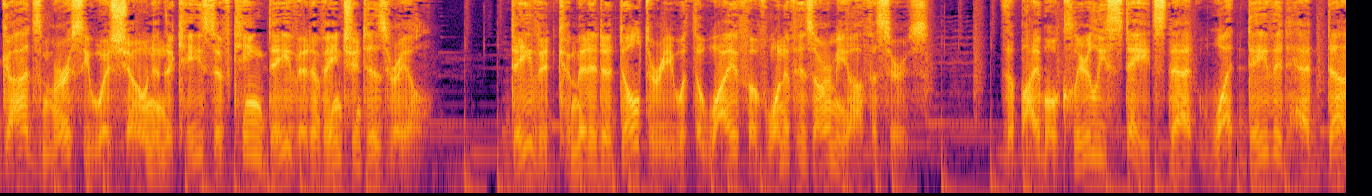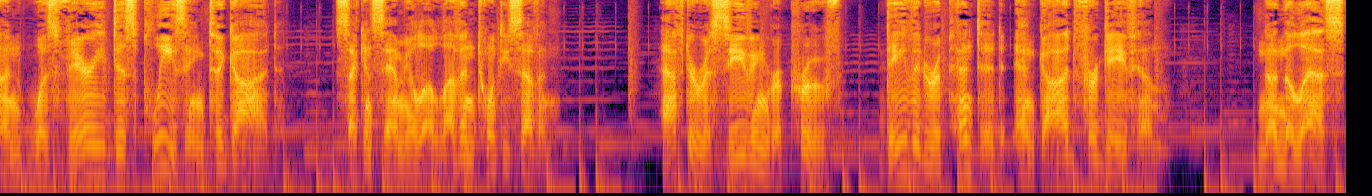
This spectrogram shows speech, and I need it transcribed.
God's mercy was shown in the case of King David of ancient Israel. David committed adultery with the wife of one of his army officers. The Bible clearly states that what David had done was very displeasing to God. 2 Samuel 11:27. After receiving reproof, David repented and God forgave him. Nonetheless,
